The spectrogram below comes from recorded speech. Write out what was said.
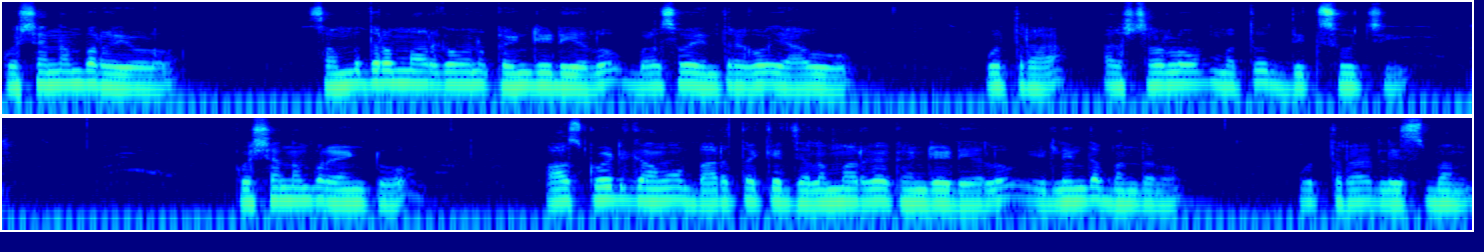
ಕ್ವಶನ್ ನಂಬರ್ ಏಳು. ಸಮುದ್ರ ಮಾರ್ಗವನ್ನು ಕಂಡುಹಿಡಿಯಲು ಬಳಸುವ ಯಂತ್ರಗಳು ಯಾವುವು? ಉತ್ತರ ಅಸ್ಟ್ರಲೋಬ್ ಮತ್ತು ದಿಕ್ಸೂಚಿ. ಕ್ವಶನ್ ನಂಬರ್ ಎಂಟು. ವಾಸ್ಕೋಡಿ ಗಾಮ ಭಾರತಕ್ಕೆ ಜಲಮಾರ್ಗ ಕಂಡುಹಿಡಿಯಲು ಇಲ್ಲಿಂದ ಬಂದನು. ಉತ್ತರ, ಲಿಸ್ಬನ್.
